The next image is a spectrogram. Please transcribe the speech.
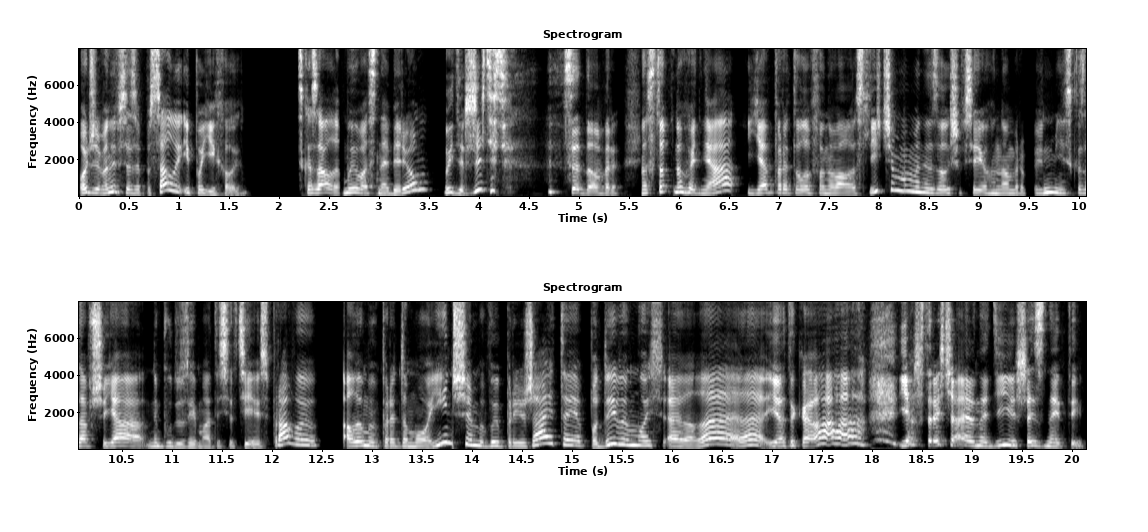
Отже, вони все записали і поїхали. Сказали, ми вас наберемо, ви держитесь, все добре. Наступного дня я перетелефонувала слідчому, мене залишився його номер. Він мені сказав, що я не буду займатися цією справою, але ми передамо іншим. Ви приїжджайте, подивимось. Я така, а я втрачаю надію щось знайти.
